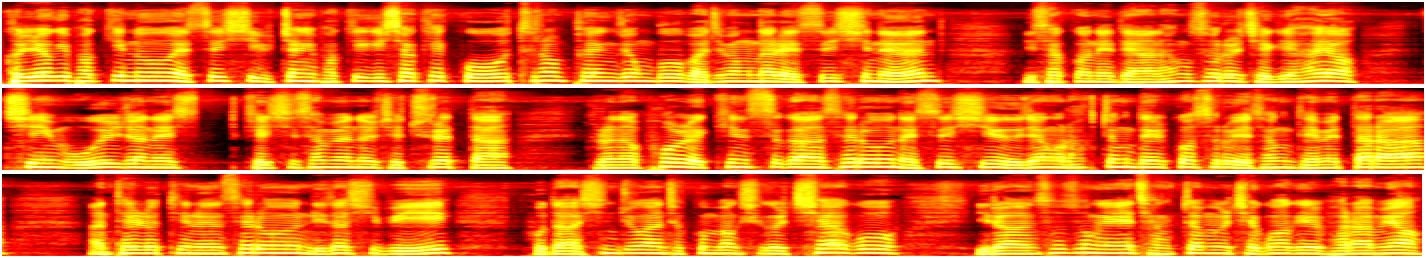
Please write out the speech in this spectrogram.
권력이 바뀐 후 SEC 입장이 바뀌기 시작했고 트럼프 행정부 마지막 날 SEC는 이 사건에 대한 항소를 제기하여 취임 5일 전에 개시 서면을 제출했다. 그러나 폴 에킨스가 새로운 SEC 의장으로 확정될 것으로 예상됨에 따라 안텔로티는 새로운 리더십이 보다 신중한 접근 방식을 취하고 이러한 소송의 장점을 제고하길 바라며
